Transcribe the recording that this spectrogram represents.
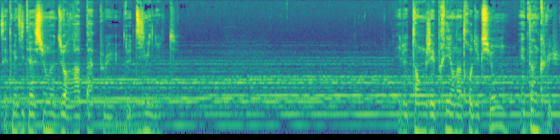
Cette méditation ne durera pas plus de 10 minutes. Et le temps que j'ai pris en introduction est inclus.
